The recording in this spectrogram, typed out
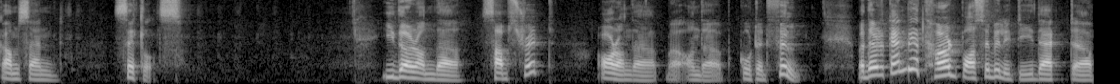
comes and settles either on the substrate or on the uh, on the coated film. But there can be a third possibility that uh,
